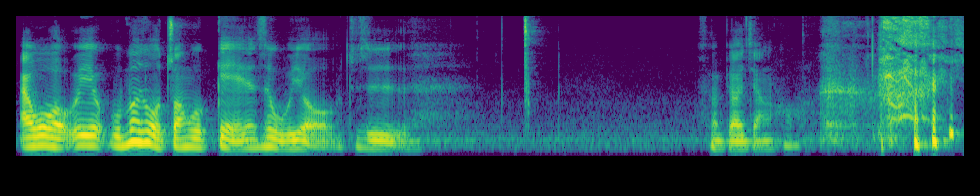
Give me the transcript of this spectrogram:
哎，我我有我没有说我装过 gay，但是我有就是，算了，不要讲好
